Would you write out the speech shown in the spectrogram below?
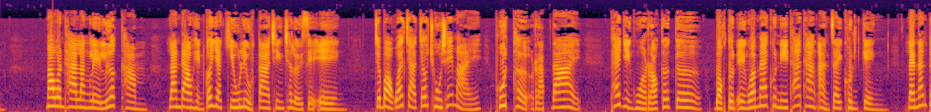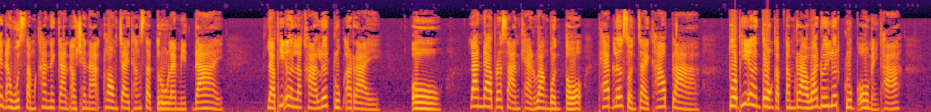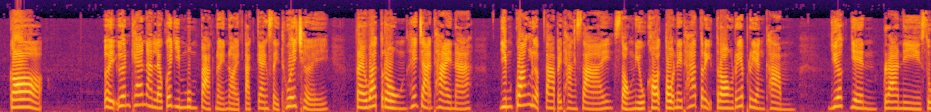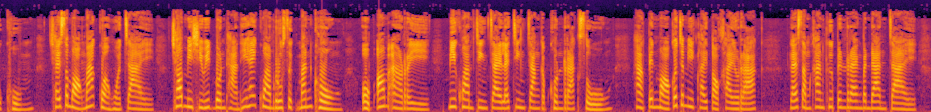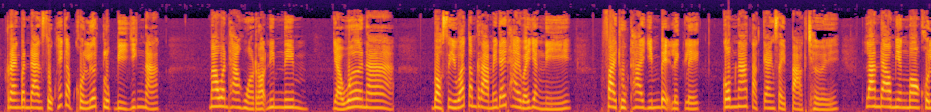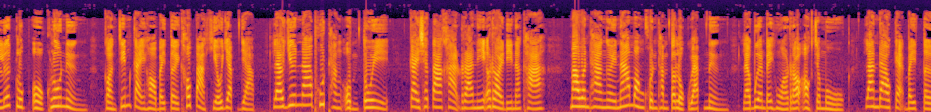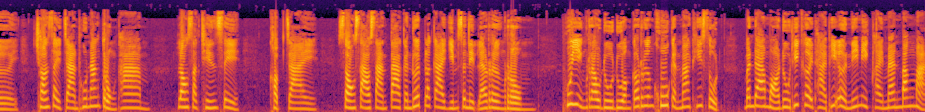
มาวันทาลังเลเลือกคำลานดาวเห็นก็ยักคิ้วหลิวตาชิงเฉลยเสียเอง จะบอกว่าจ่าเจ้าชูใช่ไหม พูดเถอะรับได้ แพทย์หญิงหัวเราะเก้อเก้อบอกตนเองว่าแม่คนนี้ท่าทางอ่านใจคนเก่ง และนั่นเป็นอาวุธสำคัญในการเอาชนะครองใจทั้งศัตรูและมิตรได้ แล้วพี่เอิญล่ะคะเลือดกรุ๊ปอะไร โอ ลานดาวประสานแขนวางบนโต๊ะ แทบเลิกสนใจข้าวปลา ตัวพี่เอิญตรงกับตำราว่าด้วยเลือดกรุ๊ปโอไหมคะ ก็ เอ่ยเอื้อนแค่นั้นแล้วก็ยิ้มมุมปากหน่อยๆ ตักแกงใส่ถ้วยเฉย แปลว่าตรงให้จ่าทายนะ ยิ้มกว้างเหลือบตาไปทางซ้ายสองนิ้วเคาะโต๊ะในท่าตริตรองเรียบเรียงคำเยือกเย็น ปราณี สุขุม ใช้สมองมากกว่าหัวใจ ชอบมีชีวิตบนฐานที่ให้ความรู้สึกมั่นคง อบอ้อมอารี มีความจริงใจและจริงจังกับคนรักสูง หากเป็นหมอก็จะมีใครต่อใครรัก และสำคัญคือเป็นแรงบันดาลใจ แรงบันดาลสุขให้กับคนเลือดกลุบบียิ่งนัก มาวันทาหัวเราะนิ่มๆ อย่าเวอร์หน้า บอกสิว่าตำราไม่ได้ทายไว้อย่างนี้ ฝ่ายถูกทายยิ้มเบะเล็ก ๆ ก้มหน้าตักแกงใส่ปากเฉย ลานดาวเมียงมองคนเลือดกลุบโอกครู่หนึ่ง ก่อนจิ้มไก่ห่อใบเตยเข้าปากเคี้ยวหยับๆ แล้วยื่นหน้าพูดทางอมตุยไก่ชะตาขาดร้านนี้อร่อยดีนะคะ มาวันทางเงยหน้ามองคนทำตลกแวบหนึ่ง แล้วเบือนไปหัวเราะออกจมูก ลานดาวแกะใบเตย ช้อนใส่จานผู้นั่งตรงข้าม ลองสักชิ้นสิ ขอบใจ สองสาวสารตากันด้วยประกายยิ้มสนิทและเริงรม ผู้หญิงเราดูดวงก็เรื่องคู่กันมากที่สุด บรรดาหมอดูที่เคยถ่ายพี่เอิญนี่มีใครแม่นบ้างไหม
